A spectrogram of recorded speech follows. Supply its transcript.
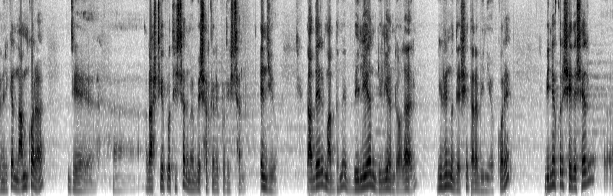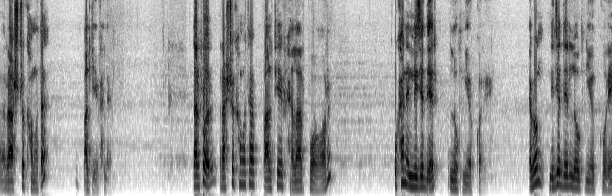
আমেরিকার নামকরা যে রাষ্ট্রীয় প্রতিষ্ঠান এবং বেসরকারি প্রতিষ্ঠান, এনজিও, তাদের মাধ্যমে বিলিয়ন বিলিয়ন ডলার বিভিন্ন দেশে তারা বিনিয়োগ করে বিনিয়োগ করে সেই দেশের রাষ্ট্র ক্ষমতা পাল্টিয়ে ফেলে। তারপর রাষ্ট্র ক্ষমতা পাল্টিয়ে ফেলার পর ওখানে নিজেদের লোক নিয়োগ করে এবং নিজেদের লোক নিয়োগ করে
